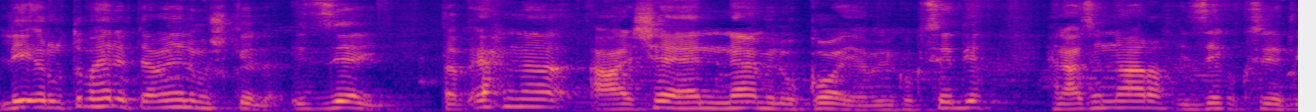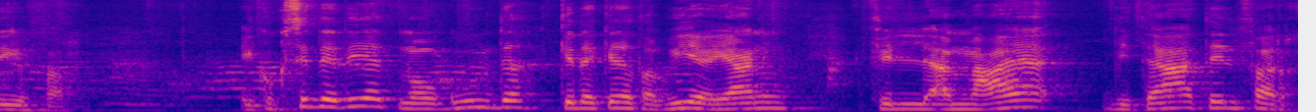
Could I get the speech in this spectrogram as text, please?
ليه؟ الرطوبة هي اللي بتعمل لي مشكله إزاي؟ طب إحنا عشان نعمل وقاية من الكوكسيديا إحنا عايزين نعرف إزاي الكوكسيديا بتيجي في الفرخ الكوكسيديا ديت موجودة كده كده طبيعي يعني في الأمعاء بتاعة الفرخ.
